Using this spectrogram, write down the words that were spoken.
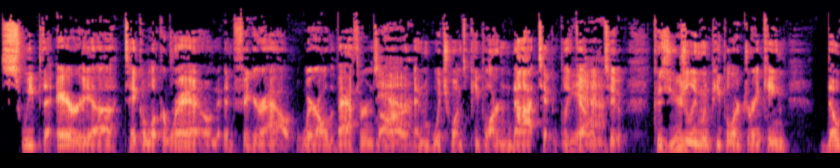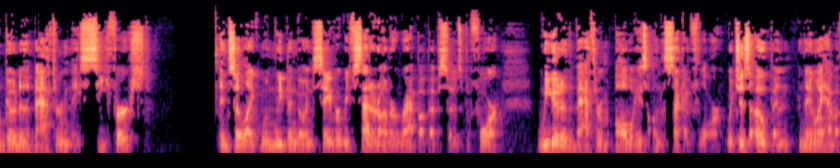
sweep the area, take a look around, and figure out where all the bathrooms are and which ones people are not typically Yeah. going to. Because usually when people are drinking, they'll go to the bathroom they see first. And so, like when we've been going to Savor, we've said it on our wrap up episodes before. We go to the bathroom always on the second floor, which is open, and they only have a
